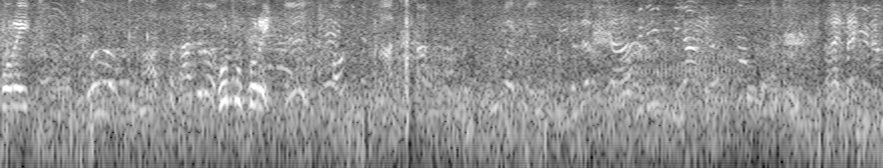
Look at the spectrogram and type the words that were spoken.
four eight. Four two four eight. Yes,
